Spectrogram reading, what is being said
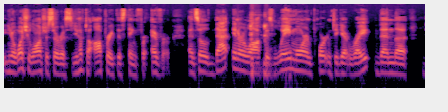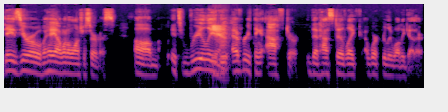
you know once you launch a service you have to operate this thing forever. And so that interlock is way more important to get right than the day zero hey i want to launch a service. Um, it's really yeah. the everything after that has to like work really well together.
